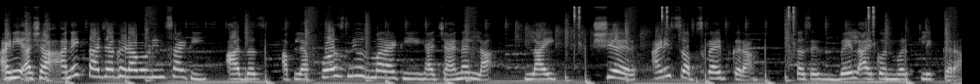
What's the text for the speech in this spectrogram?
आणि अशा अनेक ताज्या घडामोडींसाठी आजच आपल्या फर्स्ट न्यूज मराठी ह्या चॅनलला लाईक शेअर आणि सबस्क्राईब करा. तसेच बेल आयकॉनवर क्लिक करा.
